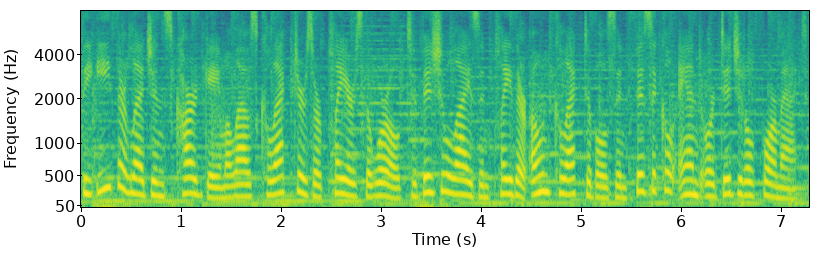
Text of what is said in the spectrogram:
The Ether Legends card game allows collectors or players the world to visualize and play their own collectibles in physical and or digital format.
